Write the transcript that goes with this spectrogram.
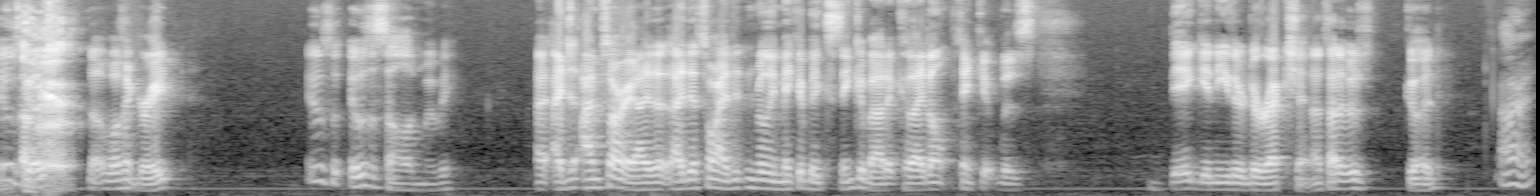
it was good. No, it wasn't great. It was it was a solid movie. I, I just, I'm sorry. I, I just why I didn't really make a big stink about it because I don't think it was big in either direction. I thought it was good. All right,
